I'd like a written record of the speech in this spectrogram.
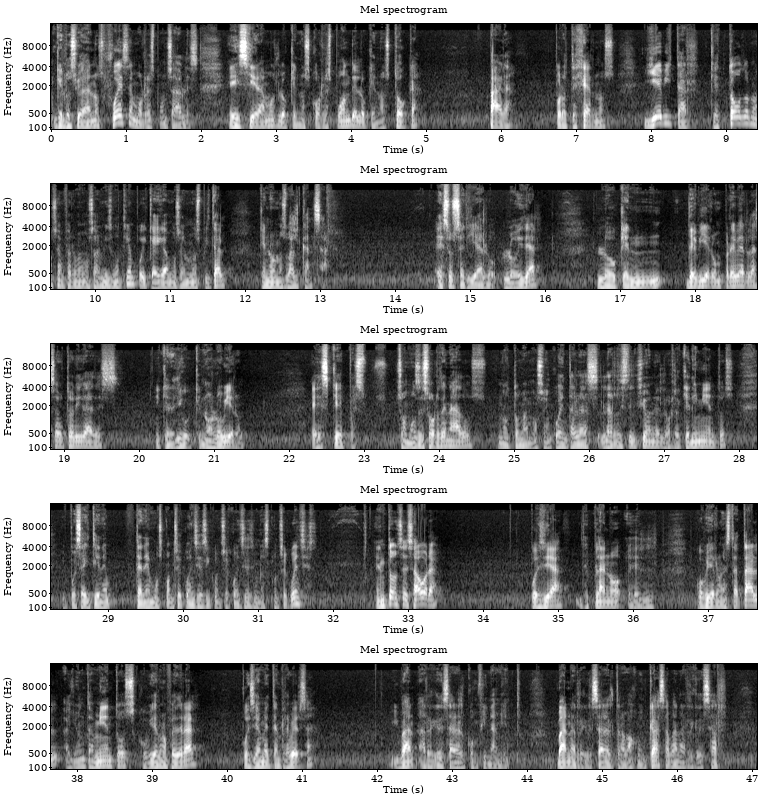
que los ciudadanos fuésemos responsables e hiciéramos lo que nos corresponde, lo que nos toca para protegernos y evitar que todos nos enfermemos al mismo tiempo y caigamos en un hospital que no nos va a alcanzar. Eso sería lo, ideal. Lo que debieron prever las autoridades, y que les digo que no lo vieron, es que pues somos desordenados, no tomamos en cuenta las, restricciones, los requerimientos, y pues ahí tenemos consecuencias y consecuencias y más consecuencias. Entonces ahora, pues ya de plano el gobierno estatal, ayuntamientos, gobierno federal, pues ya meten reversa y van a regresar al confinamiento, van a regresar al trabajo en casa, van a regresar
